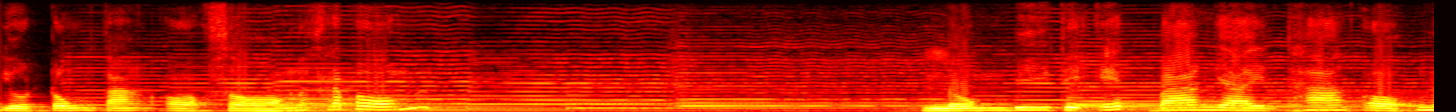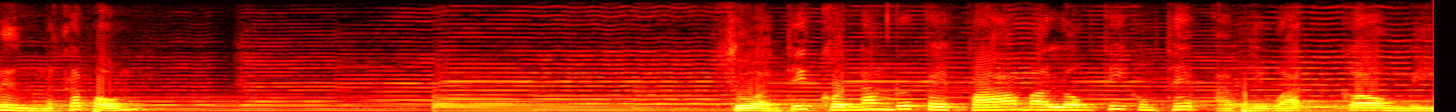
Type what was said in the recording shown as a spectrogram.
อยู่ตรงทางออกสองนะครับผม ลง BTS บางใหญ่ทางออกหนึ่งนะครับผม ส่วนที่คนนั่งรถไฟฟ้ามาลงที่กรุงเทพอภิวัตรก็มี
